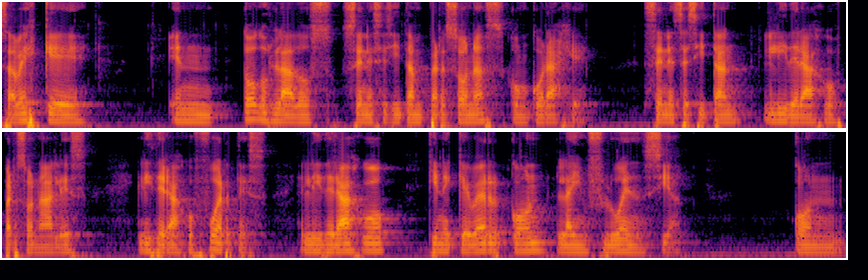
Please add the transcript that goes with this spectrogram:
Sabes que en todos lados se necesitan personas con coraje, se necesitan liderazgos personales, liderazgos fuertes. El liderazgo tiene que ver con la influencia, con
